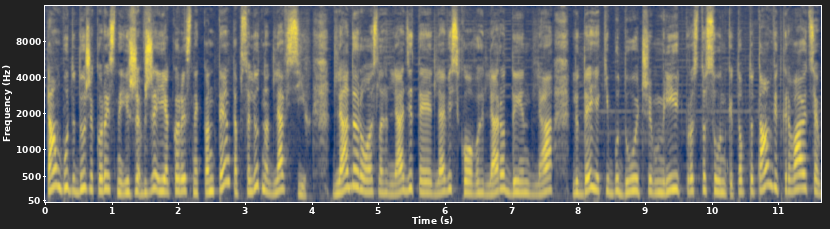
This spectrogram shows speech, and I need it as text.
Там буде дуже корисний і вже- вже є корисний контент абсолютно для всіх: для дорослих, для дітей, для військових, для родин, для людей, які будують чи мріють про стосунки. Тобто там відкриваються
